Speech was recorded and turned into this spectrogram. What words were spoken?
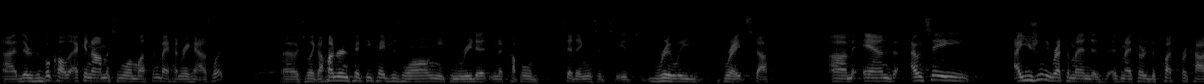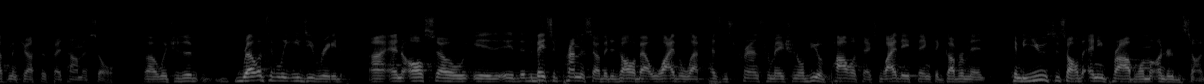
Uh, there's a book called Economics in One Lesson by Henry Hazlitt, uh, which is like 150 pages long. You can read it in a couple of sittings. It's it's really great stuff. Um, and I would say I usually recommend as, as my third, The Quest for Cosmic Justice by Thomas Sowell, uh, which is a relatively easy read, uh, and also is, the basic premise of it is all about why the left has this transformational view of politics, why they think that government can be used to solve any problem under the sun.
